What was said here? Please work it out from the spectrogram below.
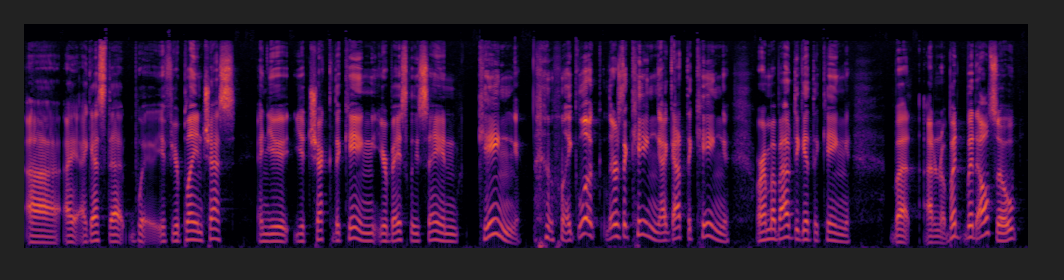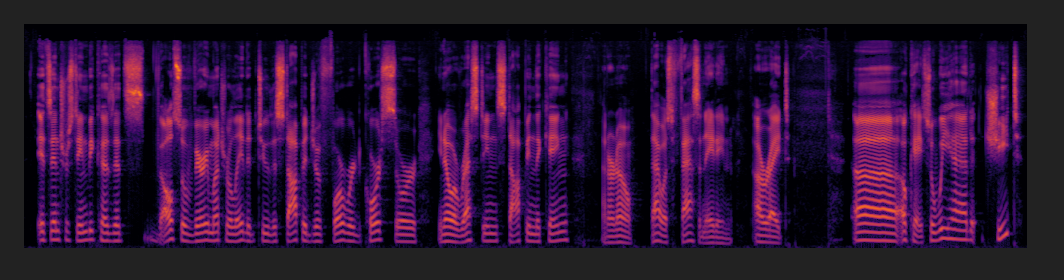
Uh, I, I guess that w- if you're playing chess and you, you check the king, you're basically saying, King. like, look, there's a king. I got the king, or I'm about to get the king. But I don't know. But but also, it's interesting because it's also very much related to the stoppage of forward course or, you know, arresting, stopping the king. I don't know. That was fascinating. All right. Uh, okay, so we had cheat,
